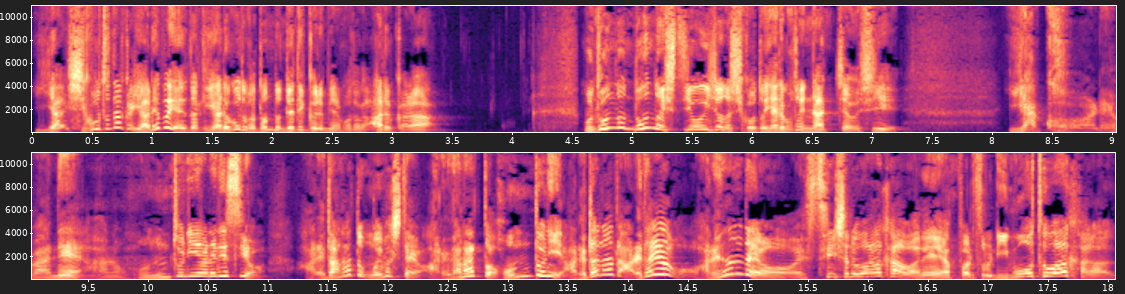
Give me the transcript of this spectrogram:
いや、仕事なんかやればやるだけやることがどんどん出てくるみたいなことがあるから、もうどんどんどんどん必要以上の仕事をやることになっちゃうし、いや、これはね、あの、本当にあれですよ。あれだなと思いましたよ。あれだなと、本当に、あれだなと、あれだよ。あれなんだよ。エッセンシャルワーカーはね、やっぱりそのリモートワーカー、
